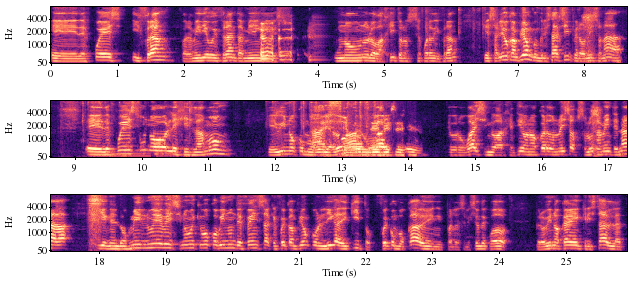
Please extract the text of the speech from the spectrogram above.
Eh, después, Ifran, para mí Diego Ifran también es uno, uno de los bajitos, no sé si se acuerda de Ifran, que salió campeón con Cristal, sí, pero no hizo nada. Eh, después uno Legislamón, que vino como Ay, sí, goleador de Uruguay, sí, sí. de Uruguay, sino Argentina, no me acuerdo, no hizo absolutamente nada. Y en el 2009, si no me equivoco, vino un defensa que fue campeón con Liga de Quito, fue convocado en- para la selección de Ecuador, pero vino acá en Cristal, la-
